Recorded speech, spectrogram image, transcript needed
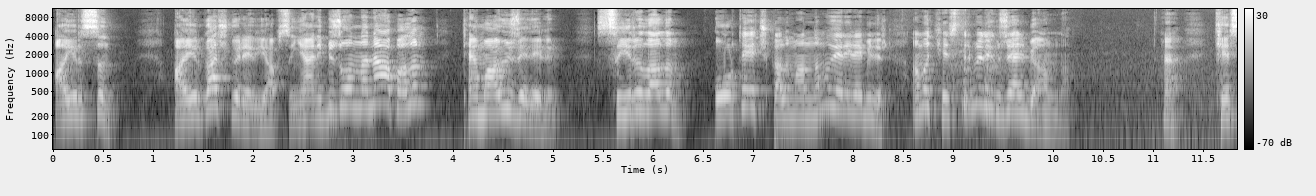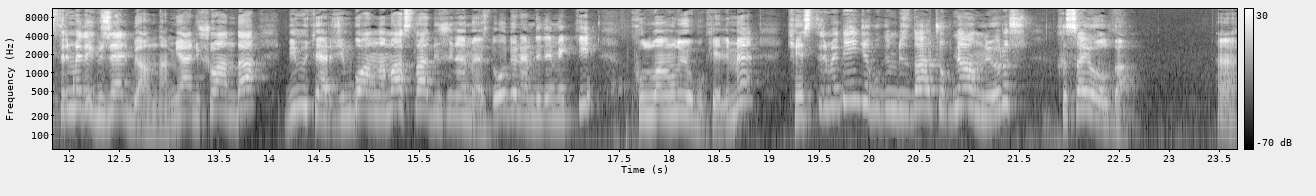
Ayırsın. Ayırgaç görevi yapsın. Yani biz onunla ne yapalım? Temayüz edelim. Sıyrılalım. Ortaya çıkalım anlamı verilebilir. Ama kestirme de güzel bir anlam. He, kestirme de güzel bir anlam. Yani şu anda bir mütercim bu anlamı asla düşünemezdi. O dönemde demek ki kullanılıyor bu kelime. Kestirme deyince bugün biz daha çok ne anlıyoruz? Kısa yoldan. He,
